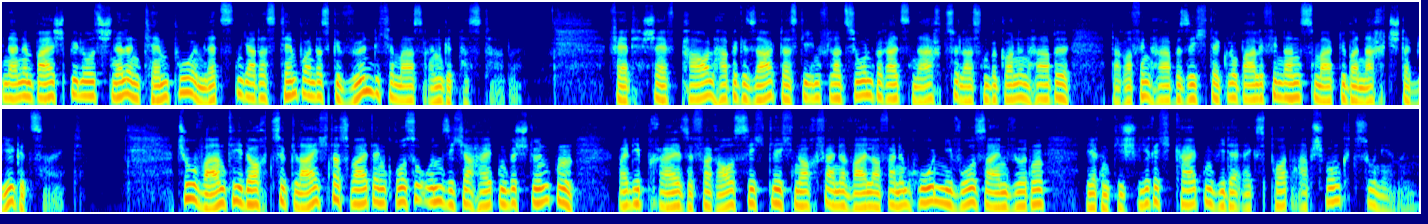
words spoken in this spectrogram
in einem beispiellos schnellen Tempo im letzten Jahr das Tempo an das gewöhnliche Maß angepasst habe. Fed-Chef Paul habe gesagt, dass die Inflation bereits nachzulassen begonnen habe. Daraufhin habe sich der globale Finanzmarkt über Nacht stabil gezeigt. Chu warnte jedoch zugleich, dass weiterhin große Unsicherheiten bestünden, weil die Preise voraussichtlich noch für eine Weile auf einem hohen Niveau sein würden, während die Schwierigkeiten wie der Exportabschwung zunehmen.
